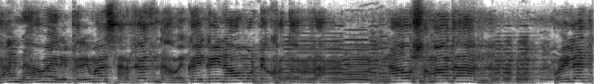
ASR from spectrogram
काय नाव आहे रे? प्रेमासारखंच नाव आहे. काही काही नाव मोठे खतरनाक. नाव समाधान. पहिल्याच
